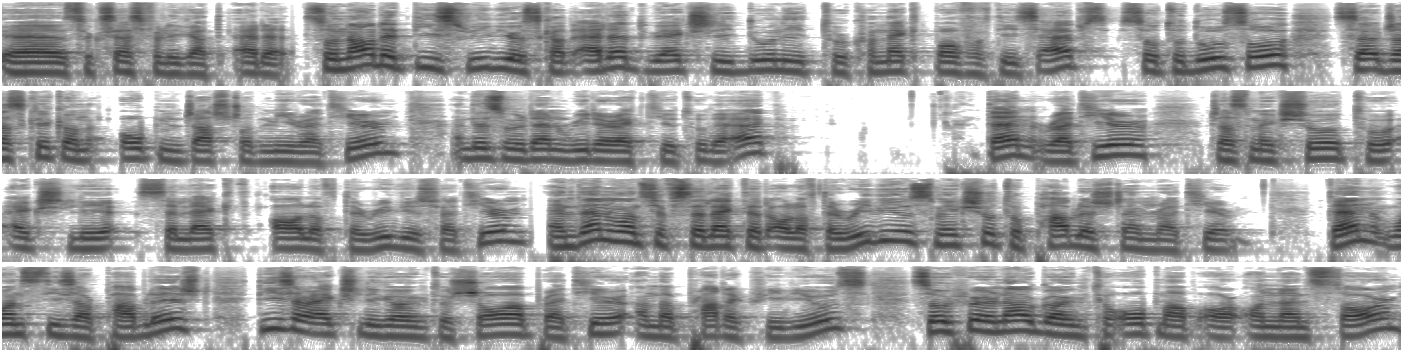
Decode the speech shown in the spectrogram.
uh, successfully got added. So now that these reviews got added, we actually do need to connect both of these apps. So to do so, so just click on open judge.me right here, and this will then redirect you to the app. Then right here, just make sure to actually select all of the reviews right here. And then once you've selected all of the reviews, make sure to publish them right here. Then once these are published, these are actually going to show up right here under product reviews. So if we're now going to open up our online store,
